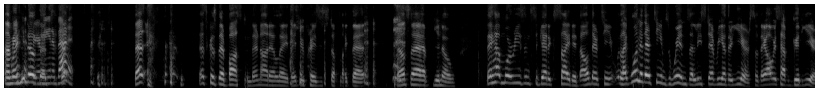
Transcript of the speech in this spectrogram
I mean, you know, that's, event. that, that that's because they're Boston. They're not LA. They do crazy stuff like that. They also have, you know, they have more reasons to get excited. All their team, like one of their teams, wins at least every other year, so they always have a good year.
